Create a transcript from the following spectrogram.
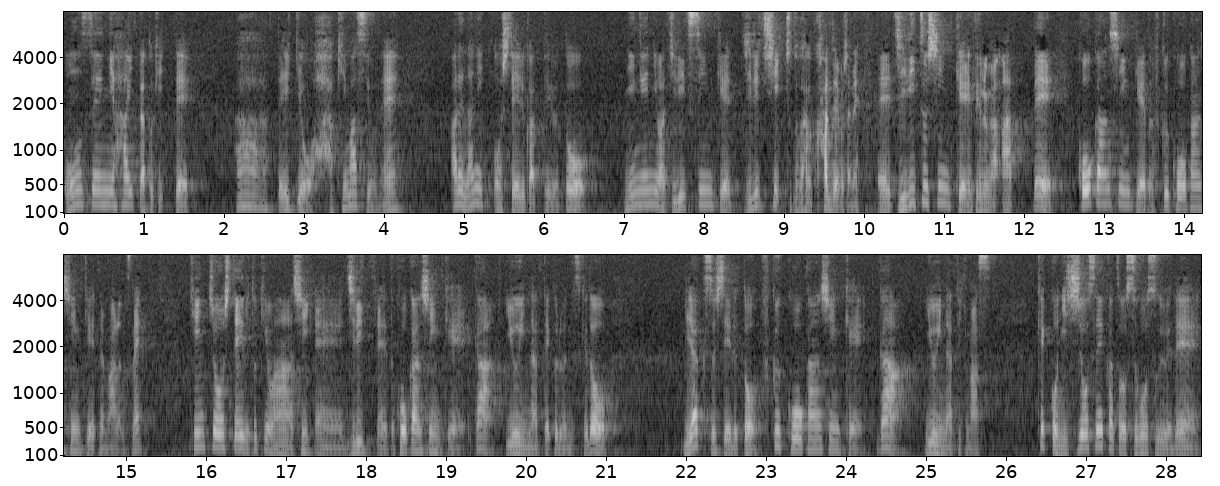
温泉に入った時ってあーって息を吐きますよね。あれ何をしているかっていうと人間には自律神経自律ちょっと噛んじゃいましたね、えー、自律神経っていうのがあって交感神経と副交感神経というのがあるんですね。緊張している時はし、えー自律えーと交感神経が優位になってくるんですけどリラックスしていると副交感神経が優位になってきます。結構日常生活を過ごす上で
